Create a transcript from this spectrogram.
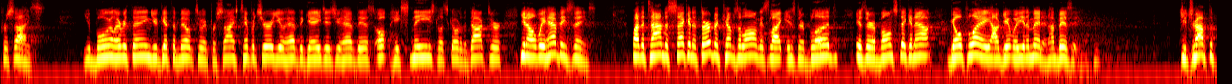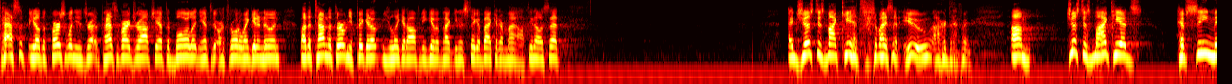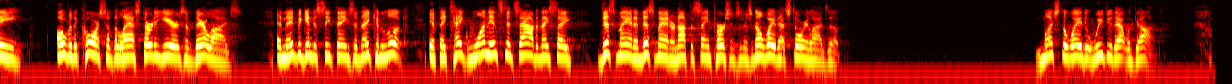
precise. You boil everything, you get the milk to a precise temperature, you have the gauges, you have this. Oh, he sneezed, let's go to the doctor. You know, we have these things. By the time the second and third one comes along, it's like, is there blood? Is there a bone sticking out? Go play, I'll get with you in a minute. I'm busy. You drop the pacifier, you know, the first one, you drop, the pacifier drops, you have to boil it, and you have to, or throw it away and get a new one. By the time the third one, you pick it up, you lick it off, and you give it back, you know, stick it back in their mouth. You know, it's that. And just as my kids, somebody said, ew, I heard that. Um, just as my kids have seen me over the course of the last 30 years of their lives, and they begin to see things, and they can look, if they take one instance out and they say, this man and this man are not the same person, so there's no way that story lines up. Much the way that we do that with God.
